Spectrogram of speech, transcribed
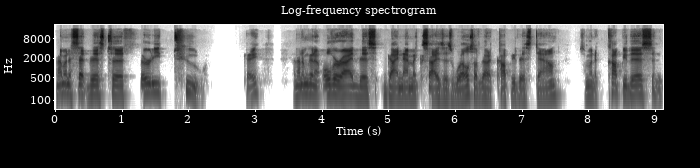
And I'm going to set this to 32. Okay. And then I'm going to override this dynamic size as well. So I've got to copy this down. So I'm going to copy this and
